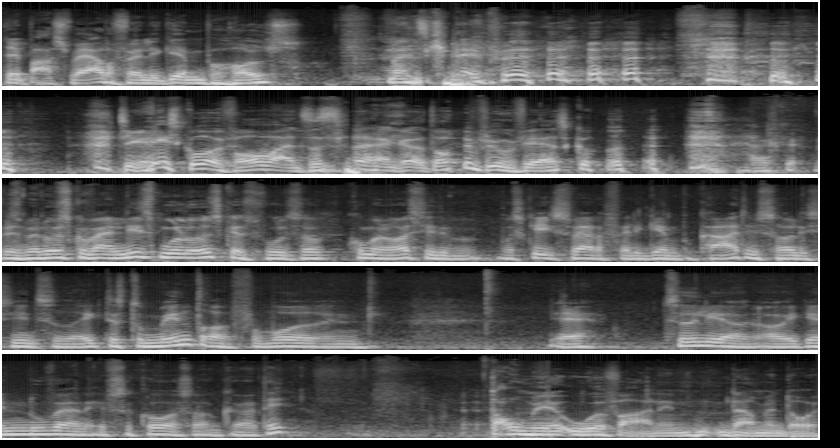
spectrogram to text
Det er bare svært at falde igennem på Holds mandskab. De kan ikke score i forvejen, så han kan jo dårligt blive en fiasko. Hvis man nu skulle være en lille smule ondskabsfuld, så kunne man også sige, at det er måske svært at falde igennem på Cardiffs hold i sin tid. og Ikke desto mindre formået en ja, tidligere og igen nuværende FCK så at gøre det. Dog mere uerfaren end Damien Døj.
